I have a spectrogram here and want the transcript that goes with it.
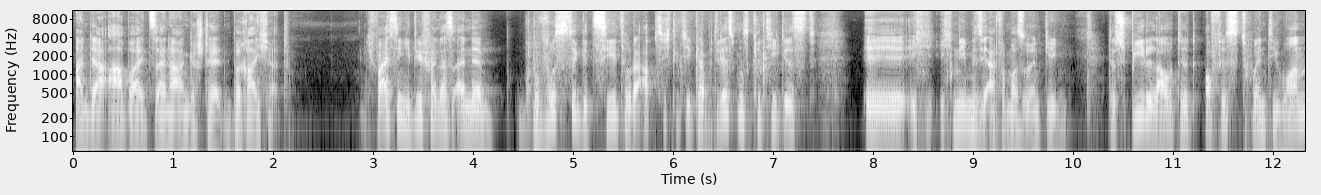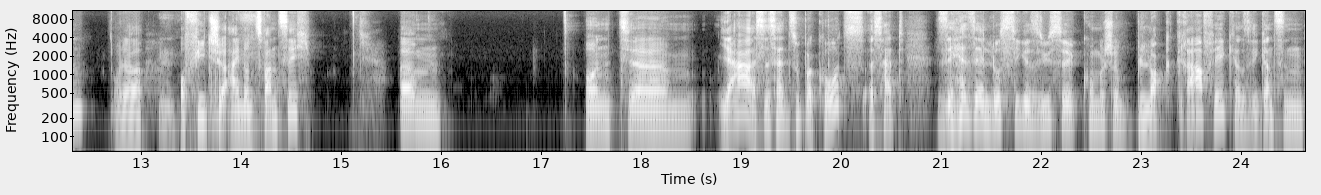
an der Arbeit seiner Angestellten bereichert. Ich weiß nicht, inwiefern das eine bewusste, gezielte oder absichtliche Kapitalismuskritik ist. Äh, ich, ich nehme sie einfach mal so entgegen. Das Spiel lautet Office 21 oder hm. Office 21. Ähm, und ähm, ja, es ist halt super kurz. Es hat sehr, sehr lustige, süße, komische Blockgrafik. Also die ganzen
